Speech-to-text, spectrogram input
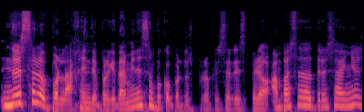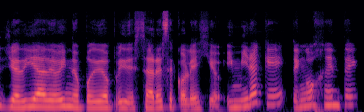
no es solo por la gente, porque también es un poco por los profesores, pero han pasado tres años y a día de hoy no he podido pisar ese colegio. Y mira que tengo gente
